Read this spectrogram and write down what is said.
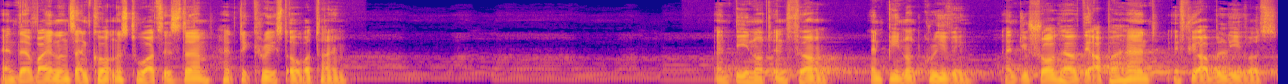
and their violence and coldness towards Islam had decreased over time. And be not infirm, and be not grieving, and you shall have the upper hand if you are believers.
